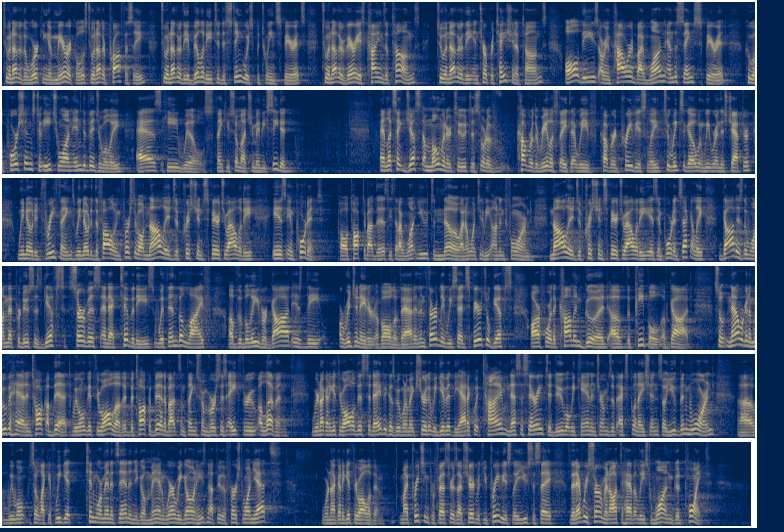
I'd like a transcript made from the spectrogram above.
to another the working of miracles, to another prophecy, to another the ability to distinguish between spirits, to another various kinds of tongues, to another the interpretation of tongues. All these are empowered by one and the same Spirit, who apportions to each one individually as he wills. Thank you so much. You may be seated. And let's take just a moment or two to sort of cover the real estate that we've covered previously. Two weeks ago, when we were in this chapter, we noted three things. We noted the following First of all, knowledge of Christian spirituality is important. Paul talked about this. He said, I want you to know, I don't want you to be uninformed. Knowledge of Christian spirituality is important. Secondly, God is the one that produces gifts, service, and activities within the life of the believer. God is the originator of all of that. And then, thirdly, we said spiritual gifts are for the common good of the people of God. So now we're going to move ahead and talk a bit. We won't get through all of it, but talk a bit about some things from verses 8 through 11. We're not going to get through all of this today because we want to make sure that we give it the adequate time necessary to do what we can in terms of explanation. So you've been warned. Uh, we won't, so like if we get 10 more minutes in and you go, man, where are we going? He's not through the first one yet we're not going to get through all of them. My preaching professor, as I've shared with you previously, used to say that every sermon ought to have at least one good point.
